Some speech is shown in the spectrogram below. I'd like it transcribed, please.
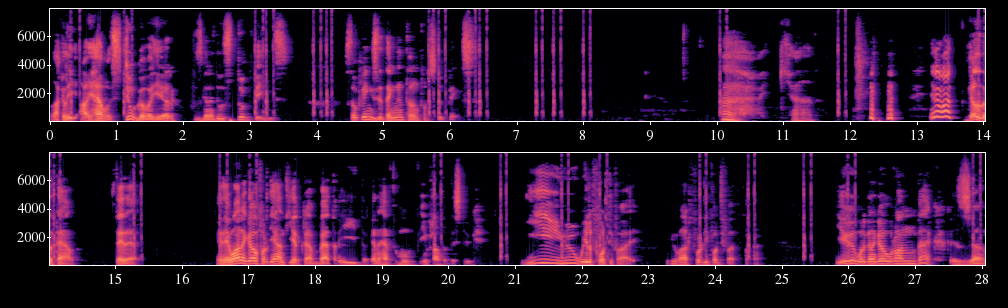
Luckily, I have a Stug over here who's gonna do Stug things. Stug things is a technical term for Stug things. Ah, my god. you know what? Go to the town. Stay there. If they want to go for the anti-aircraft battery, they're gonna have to move in front of the Stug. You will fortify. You are fully fortified. You, we're gonna go run back, because um,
